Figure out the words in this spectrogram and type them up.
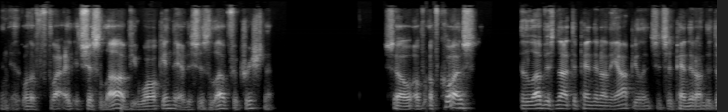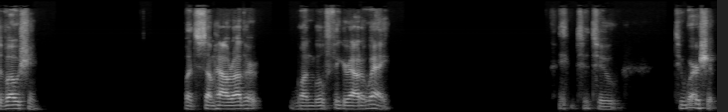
and uh, well the it's just love. You walk in there. This is love for krishna. So of, of course the love is not dependent on the opulence. It's dependent on the devotion. But somehow or other one will figure out a way to to to worship.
